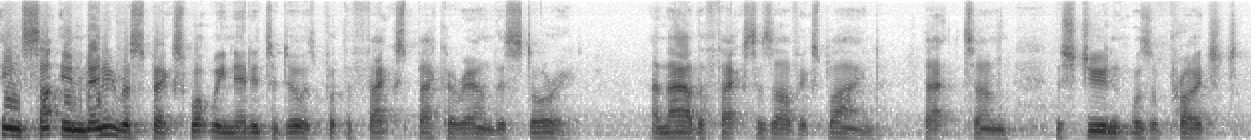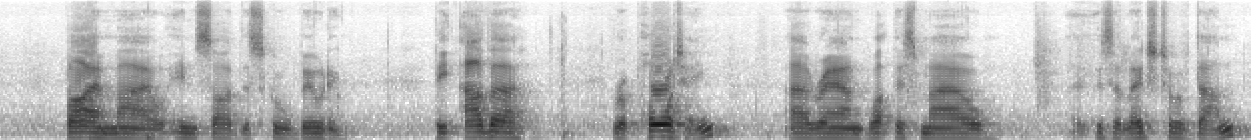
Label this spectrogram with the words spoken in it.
in, in many respects, what we needed to do is put the facts back around this story. And they are the facts as I've explained, that um, the student was approached by a male inside the school building. The other reporting around what this male is alleged to have done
